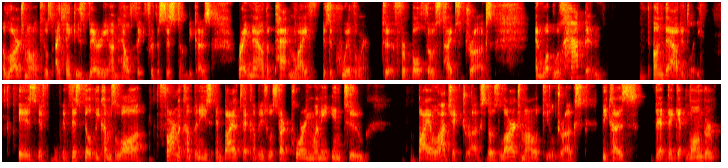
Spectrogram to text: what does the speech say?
large molecules, I think, is very unhealthy for the system because right now the patent life is equivalent to, for both those types of drugs. And what will happen, undoubtedly, is if, if this bill becomes law, pharma companies and biotech companies will start pouring money into biologic drugs, those large molecule drugs, because they, they get longer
